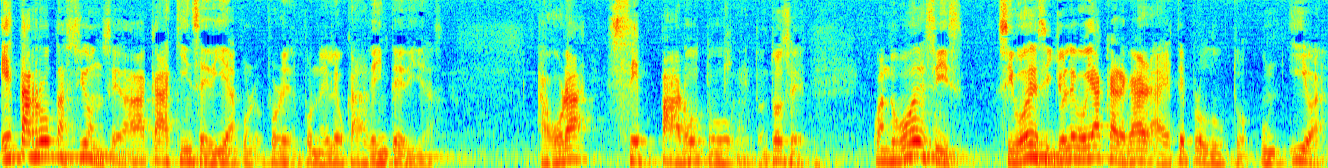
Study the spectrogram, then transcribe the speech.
esta rotación se da cada 15 días, por, por ponerle, o cada 20 días. Ahora se paró todo esto. Entonces, cuando vos decís, si vos decís, yo le voy a cargar a este producto un IVA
